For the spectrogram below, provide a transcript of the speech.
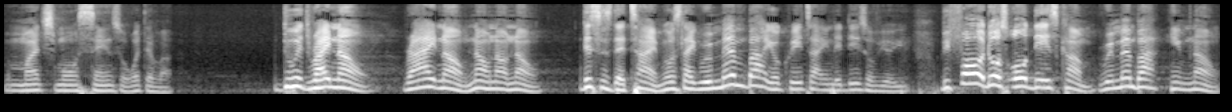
much more sense or whatever. Do it right now. Right now. Now, now, now. This is the time. It was like, remember your Creator in the days of your youth. Before those old days come, remember Him now.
